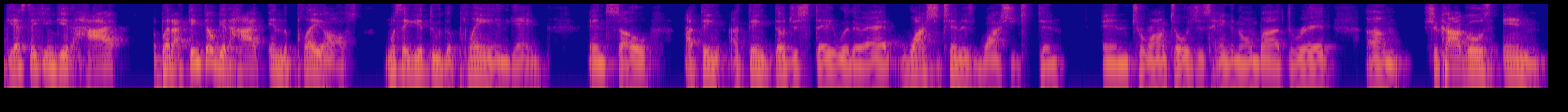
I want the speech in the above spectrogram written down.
guess they can get hot, but I think they'll get hot in the playoffs once they get through the play-in game. And so I think I think they'll just stay where they're at. Washington is Washington, and Toronto is just hanging on by a thread. Um, Chicago's in.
